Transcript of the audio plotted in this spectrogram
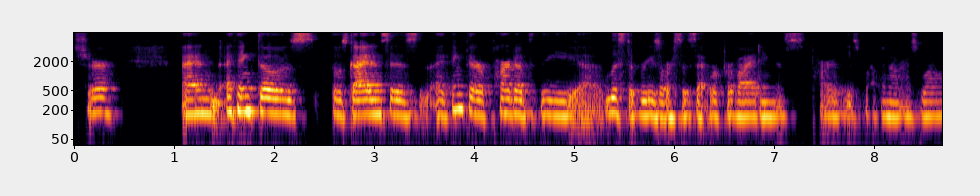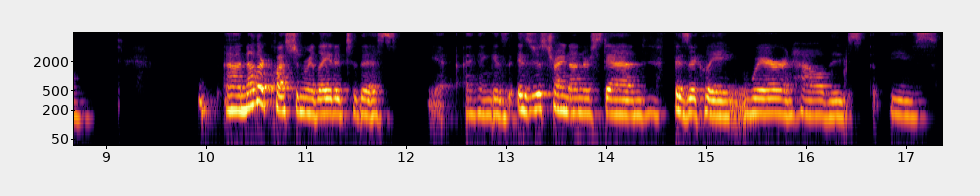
Sure. And I think those those guidances, I think they're part of the uh, list of resources that we're providing as part of this webinar as well. Another question related to this, yeah, I think is is just trying to understand physically where and how these these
